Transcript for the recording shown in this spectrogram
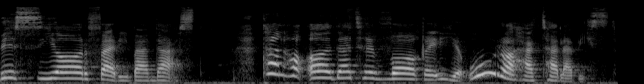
بسیار فریبنده است. تنها عادت واقعی او راحت طلبی است.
